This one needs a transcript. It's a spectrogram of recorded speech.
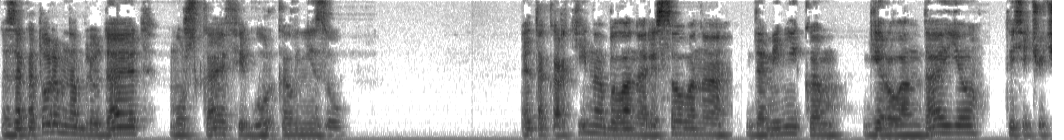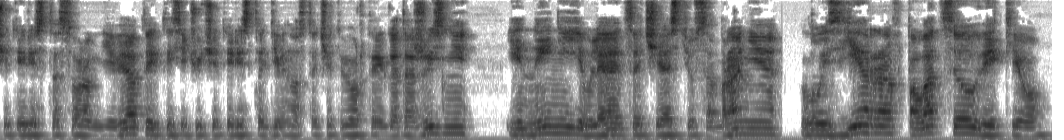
за которым наблюдает мужская фигурка внизу. Эта картина была нарисована Домиником Герландайо 1449-1494 года жизни и ныне является частью собрания Луизьерра в Палацио Веккио.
